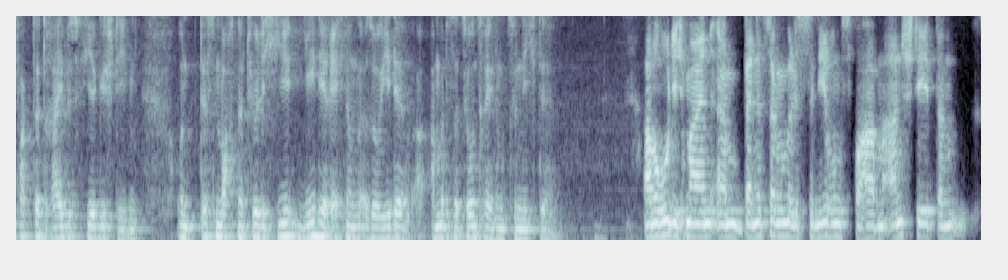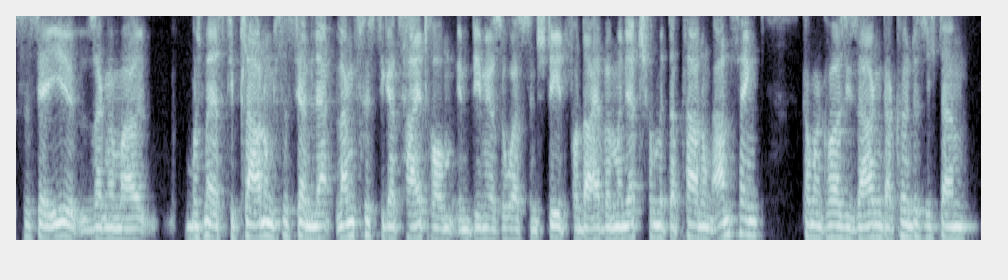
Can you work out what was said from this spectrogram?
Faktor drei bis vier gestiegen. Und das macht natürlich jede Rechnung, also jede Amortisationsrechnung zunichte. Aber gut, ich meine, ähm, wenn jetzt sagen wir mal das Sanierungsvorhaben ansteht, dann ist es ja eh, sagen wir mal, muss man erst die Planung, das ist ja ein langfristiger Zeitraum, in dem ja sowas entsteht. Von daher, wenn man jetzt schon mit der Planung anfängt, kann man quasi sagen, da könnte sich dann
